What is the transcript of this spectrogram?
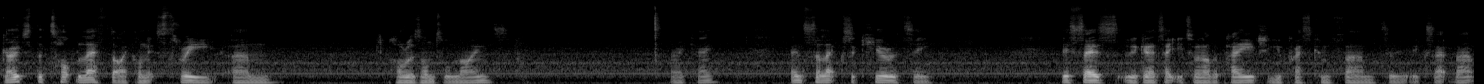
Go to the top left icon. It's three um, horizontal lines. Okay. Then select security. This says we're going to take you to another page. You press confirm to accept that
